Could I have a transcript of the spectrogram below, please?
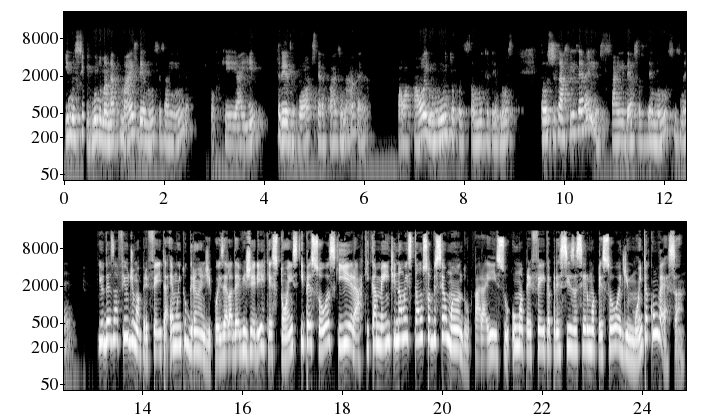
E no segundo mandato, mais denúncias ainda, porque aí 13 votos era quase nada, pau a pau, e muita oposição, muita denúncia. Então, os desafios era isso, sair dessas denúncias, né? E o desafio de uma prefeita é muito grande, pois ela deve gerir questões e pessoas que hierarquicamente não estão sob seu mando. Para isso, uma prefeita precisa ser uma pessoa de muita conversa.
